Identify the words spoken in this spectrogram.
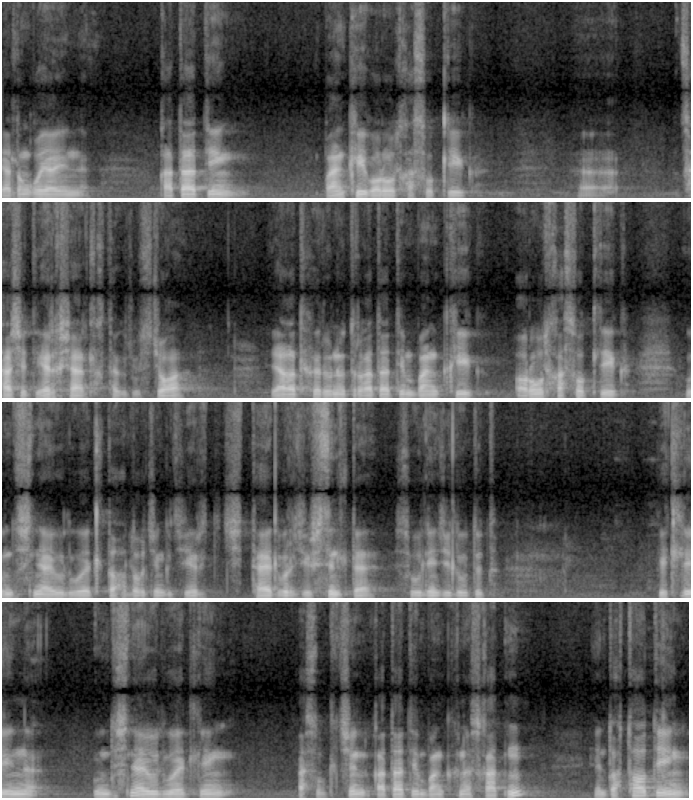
Ялангуяа энэ гадаадын банкыг оруулах асуудлыг цаашид ярих шаардлагатай гэж үзэж байгаа. Яагаад тэгэхээр өнөөдөр гадаадын банкыг оруулах асуудлыг үндэсний аюулгүй байдалтай холбож ингэж ярьж тайлбарлаж ирсэн л дээ сүүлийн жилүүдэд. Гэтэл энэ үндэсний аюулгүй байдлын асуудал чинь гадаадын банкнаас гадна энэ дотоодын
